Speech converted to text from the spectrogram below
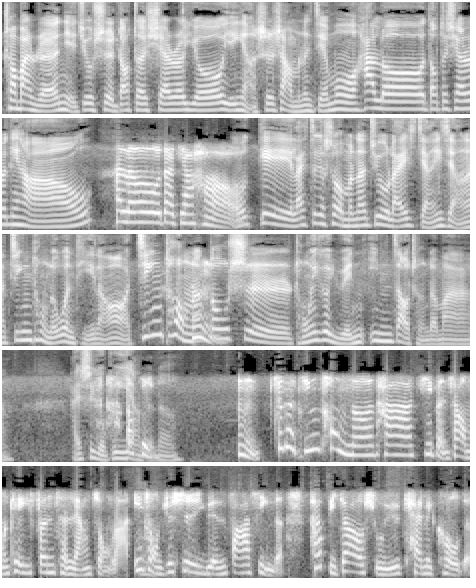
创办人，也就是 Doctor Cheryl Yu 营养师上我们的节目。Hello，Doctor Cheryl，你好。Hello，大家好。OK，来，这个时候我们呢就来讲一讲呢经痛的问题了哦。经痛呢、嗯都是同一个原因造成的吗？还是有不一样的呢？嗯，这个经痛呢，它基本上我们可以分成两种啦，一种就是原发性的，它比较属于 chemical 的，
